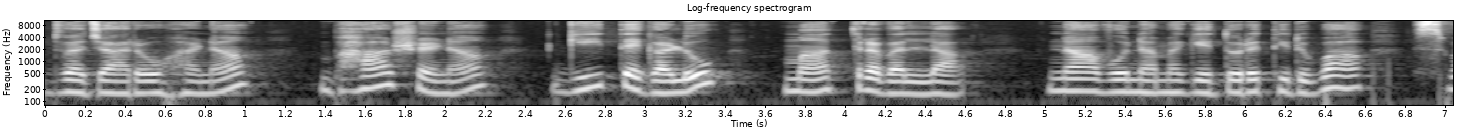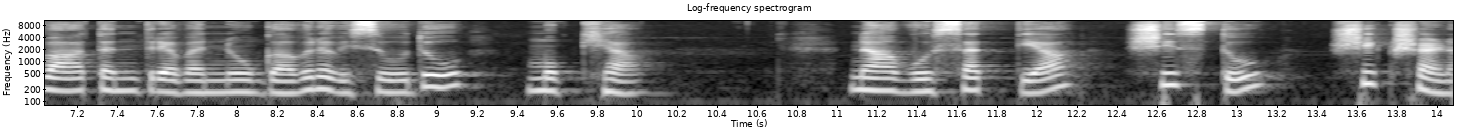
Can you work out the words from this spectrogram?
ಧ್ವಜಾರೋಹಣ, ಭಾಷಣ, ಗೀತೆಗಳು ಮಾತ್ರವಲ್ಲ ನಾವು ನಮಗೆ ದೊರೆತಿರುವ ಸ್ವಾತಂತ್ರ್ಯವನ್ನು ಗೌರವಿಸುವುದು ಮುಖ್ಯ. ನಾವು ಸತ್ಯ, ಶಿಸ್ತು, ಶಿಕ್ಷಣ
